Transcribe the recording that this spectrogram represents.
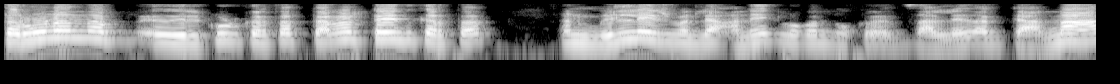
तरुणांना रिक्रूट करतात त्यांना ट्रेन करतात. आणि मिडल एज मधल्या अनेक लोकांना नोकऱ्या झाले आणि त्यांना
